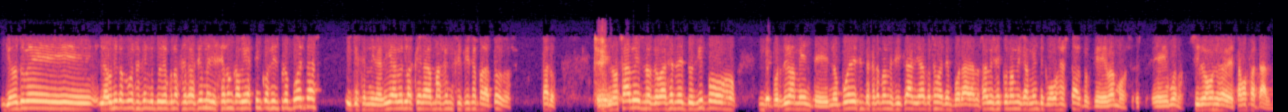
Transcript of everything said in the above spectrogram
yo no tuve, la única conversación que tuve con la federación me dijeron que había cinco o seis propuestas y que se miraría a ver la que era más beneficiosa para todos. Claro, eh, no sabes lo que va a ser de tu equipo deportivamente, no puedes empezar a planificar ya la próxima temporada, no sabes económicamente cómo vas a estar, porque vamos, eh, bueno, sí lo vamos a saber, estamos fatal,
